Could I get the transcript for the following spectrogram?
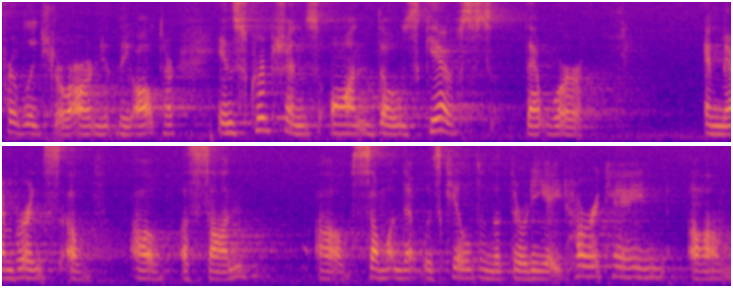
privileged or on the altar. Inscriptions on those gifts that were in remembrance of, of a son, of someone that was killed in the 38 hurricane, um,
